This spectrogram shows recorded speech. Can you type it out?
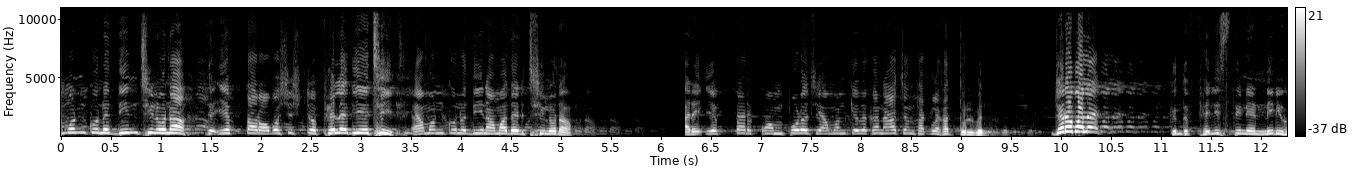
এমন কোনো দিন ছিল না যে ইফতার অবশিষ্ট ফেলে দিয়েছি, এমন কোনো দিন আমাদের ছিল না। আরে ইফতার কম পড়েছে, এমন কেউ এখানে আছেন, থাকলে হাত তুলবেন। জোরে বলেন। কিন্তু ফিলিস্তিনের নিরীহ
